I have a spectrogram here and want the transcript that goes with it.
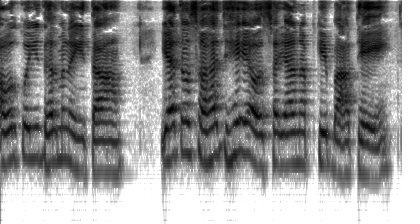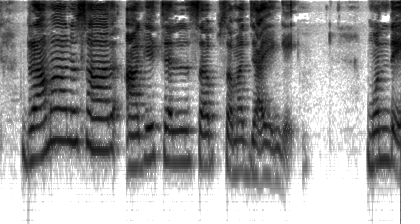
और कोई धर्म नहीं था यह तो सहज है और सयानप की बात है ड्रामा अनुसार आगे चल सब समझ जाएंगे ಮುಂದೆ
